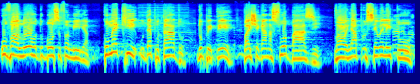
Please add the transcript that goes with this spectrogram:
o valor do Bolsa Família? Como é que o deputado do PT vai chegar na sua base vai olhar para o seu eleitor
